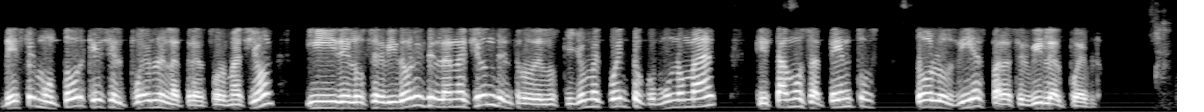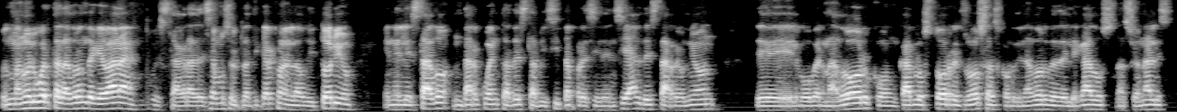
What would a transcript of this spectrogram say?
de este motor que es el pueblo en la transformación y de los servidores de la nación, dentro de los que yo me cuento como uno más, que estamos atentos todos los días para servirle al pueblo. Pues Manuel Huerta Ladrón de Guevara, pues agradecemos el platicar con el auditorio en el estado, dar cuenta de esta visita presidencial, de esta reunión del gobernador con Carlos Torres Rosas, coordinador de delegados nacionales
